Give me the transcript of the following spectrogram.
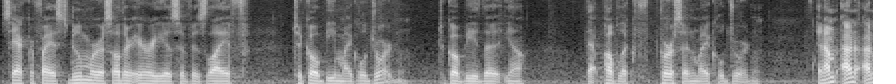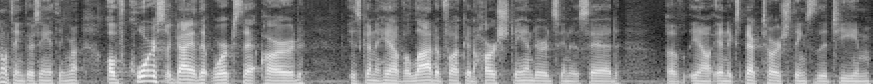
sacrificed numerous other areas of his life to go be Michael Jordan, to go be the, you know, that public person, Michael Jordan. And I'm, I I don't think there's anything wrong. Of course, a guy that works that hard is going to have a lot of fucking harsh standards in his head of, you know, and expect harsh things of the team.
